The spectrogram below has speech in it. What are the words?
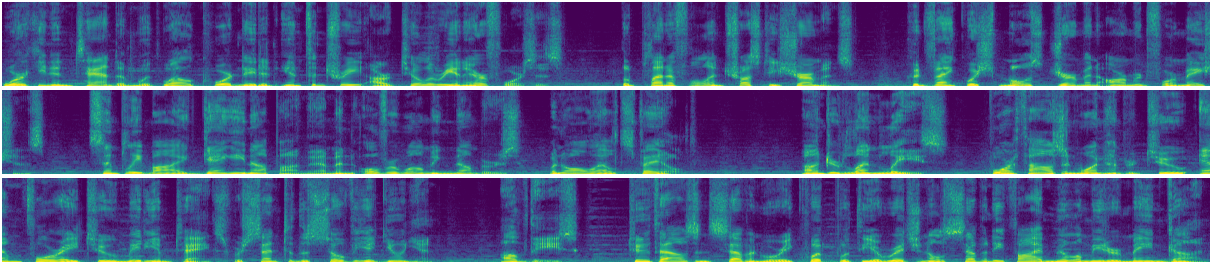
Working in tandem with well-coordinated infantry, artillery, and air forces, the plentiful and trusty Shermans could vanquish most German armored formations simply by ganging up on them in overwhelming numbers when all else failed. Under Lend-Lease, 4,102 M4A2 medium tanks were sent to the Soviet Union. Of these, 2,007 were equipped with the original 75mm main gun,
